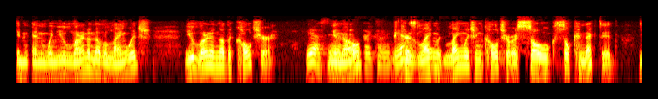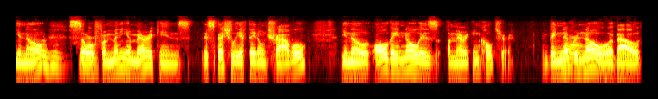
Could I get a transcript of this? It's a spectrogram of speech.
and, and when you learn another language, you hmm learn another culture. Yes. You Yes. know Exactly. Yeah. because language language and culture are so so connected you know hmm so Yeah. for many americans especially if they don't travel you know all they know is american culture they never Yeah. know about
